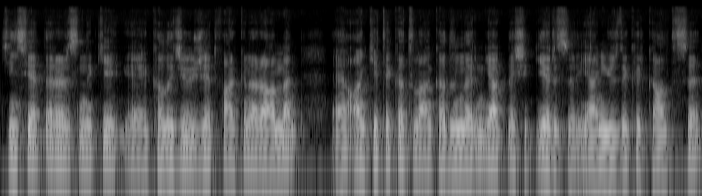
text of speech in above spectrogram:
Cinsiyetler arasındaki kalıcı ücret farkına rağmen ankete katılan kadınların yaklaşık yarısı yani %46'sı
